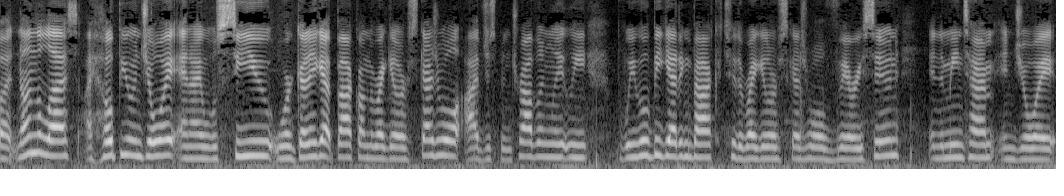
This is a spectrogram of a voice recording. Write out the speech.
But nonetheless, I hope you enjoy and I will see you. We're going to get back on the regular schedule. I've just been traveling lately, but we will be getting back to the regular schedule very soon. In the meantime, enjoy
